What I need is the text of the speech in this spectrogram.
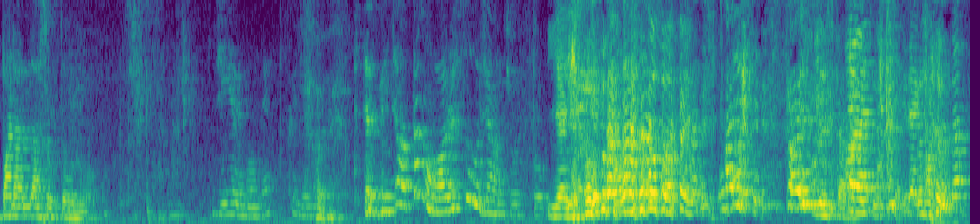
バナナ食堂の。自由のね国でめっちゃ頭悪そうじゃんちょっと。いやいやそんなことない。大使大使ですから。あ私だけどさ。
